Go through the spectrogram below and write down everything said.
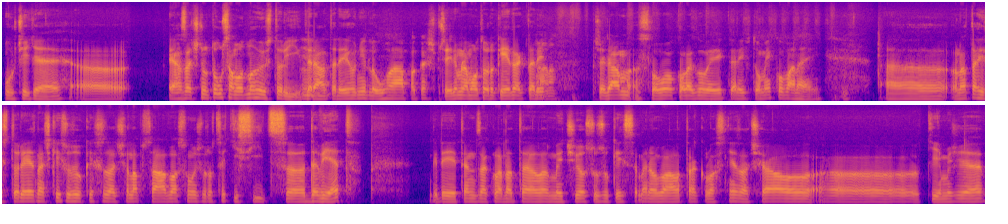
Určitě. Já začnu tou samotnou historií, která mm. tady je hodně dlouhá, a pak až přejdeme na motorky, tak tady ano. předám slovo kolegovi, který v tom je kovaný. Uh, ona ta historie značky Suzuki se začala psát vlastně už v roce 1009, kdy ten zakladatel Michio Suzuki se jmenoval, tak vlastně začal uh, tím, že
